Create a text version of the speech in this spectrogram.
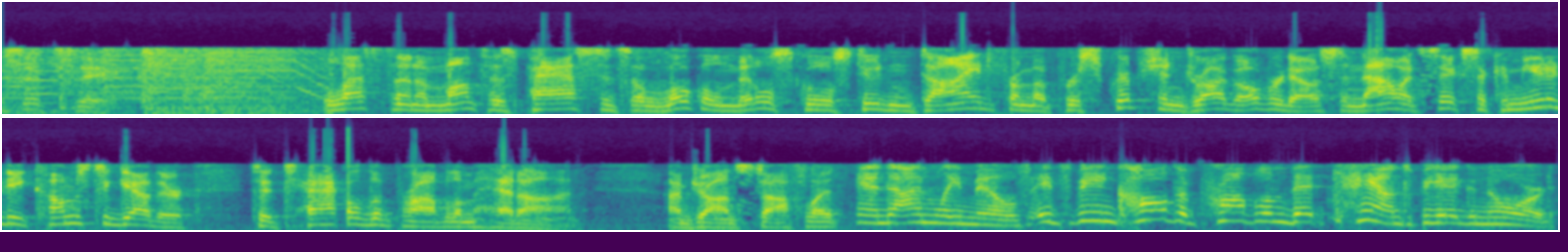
News at 6. Less than a month has passed since a local middle school student died from a prescription drug overdose, and now at 6, a community comes together to tackle the problem head on. I'm John Stofflet. And I'm Leigh Mills. It's being called a problem that can't be ignored.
